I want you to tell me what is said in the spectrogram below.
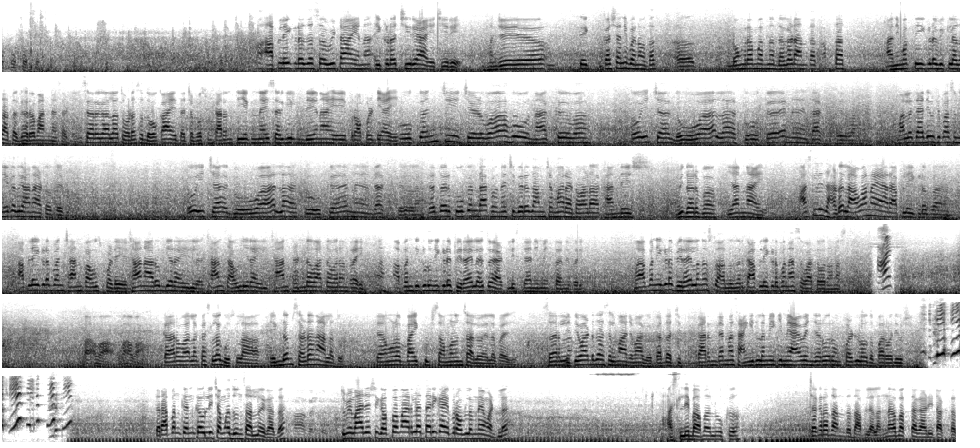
हो हो, हो, हो. आपल्या इकडं जसं विटा आहे ना इकडं चिरे आहे चिरे. म्हणजे ते कशाने बनवतात? डोंगरामधनं दगड आणतात आपतात आणि मग ते इकडं विकलं जातं घरं बांधण्यासाठी. निसर्गाला थोडासा धोका आहे त्याच्यापासून कारण ती एक नैसर्गिक देण आहे प्रॉपर्टी आहे. कोकणची चेळवा हो नाखवा. होईच्या गोवाला कोकण दाखवा. मला त्या दिवशीपासून एकच गाणं आठवतंय. इच्छा गोवाला कोकण दाखवा तर- कोकण दाखवण्याची गरज आमच्या मराठवाडा खानदेश विदर्भ यांना आहे. असले झाडं लावा ना यार आपल्या इकडं पण. आपल्या इकडं पण छान पाऊस पडेल छान आरोग्य राहील छान सावली राहील छान थंड वातावरण राहील. आपण तिकडून इकडे फिरायला येतोय ॲटलिस्ट त्या निमित्ताने तरी. मग आपण इकडं फिरायला नसतो आलो जर का आपल्या इकडं पण असं वातावरण असतं. वा वा वा. वा कारवाला कसला घुसला? एकदम सडन आला तो. त्यामुळं बाईक खूप सांभाळून चालवायला पाहिजे. सर भीती वाटत असेल माझ्या मागं कदाचित. कारण त्यांना सांगितलं मी की मी ॲव्हेंजरवरून पडलो होतो परवा दिवशी. तर आपण कणकवलीच्या मधून चाललोय का आता? तुम्ही माझ्याशी गप्पा मारल्या तरी काही प्रॉब्लेम नाही म्हटलं. असले बाबा लोक चक्रात आणतात आपल्याला. न बघता गाडी टाकतात.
